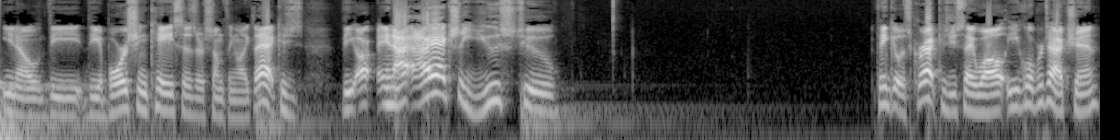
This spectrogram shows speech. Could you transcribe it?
you know the the abortion cases or something like that, because the uh, and I, I actually used to think it was correct because you say, well, equal protection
